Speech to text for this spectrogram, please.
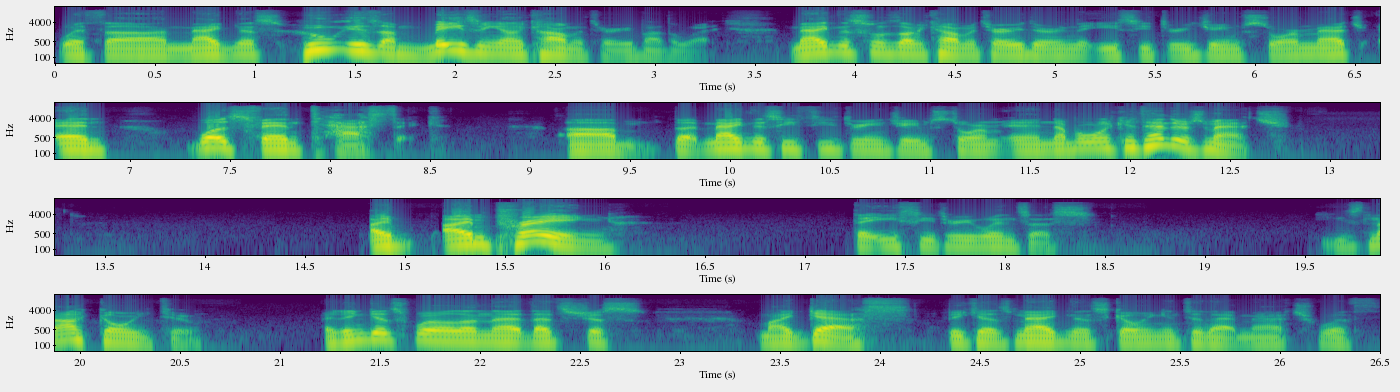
with uh, Magnus, who is amazing on commentary, by the way. Magnus was on commentary during the EC3 James Storm match and was fantastic. Um, but Magnus, EC3, and James Storm in number one contenders match. I I'm praying that EC3 wins us. He's not going to. I didn't get spoiled on that. That's just my guess because Magnus going into that match with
